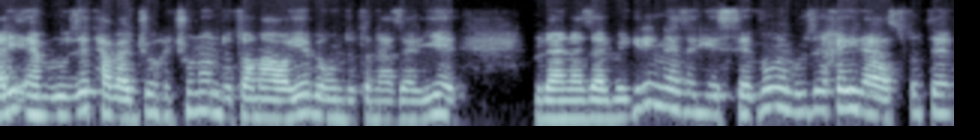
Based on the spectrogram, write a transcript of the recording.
ولی امروزه توجه چون اون دوتا معایب اون دوتا نظریه رو در نظر بگیریم نظریه سوم امروزه خیلی توسط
